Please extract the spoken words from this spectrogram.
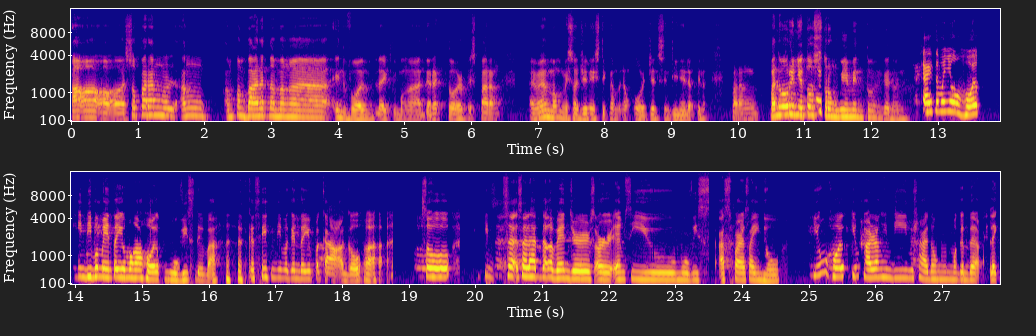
Oo, oo. So parang ang ang pambanat ng mga involved like yung mga director is parang I mean, misogynistic naman ng audience, hindi nila pina, parang panoorin niyo to, strong women to, ganun. Kahit naman yung Hulk, hindi bumenta yung mga Hulk movies, 'di ba? Kasi hindi maganda yung pagkakagawa. So, sa, sa lahat ng Avengers or MCU movies, as far as I know, yung Hulk, yung parang hindi masyadong maganda. Like,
